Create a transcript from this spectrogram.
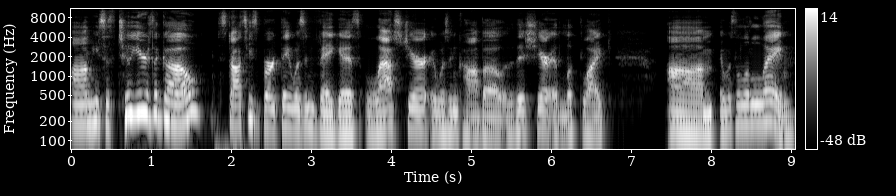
Um, he says two years ago, Stassi's birthday was in Vegas. Last year it was in Cabo. This year it looked like um it was a little lame.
